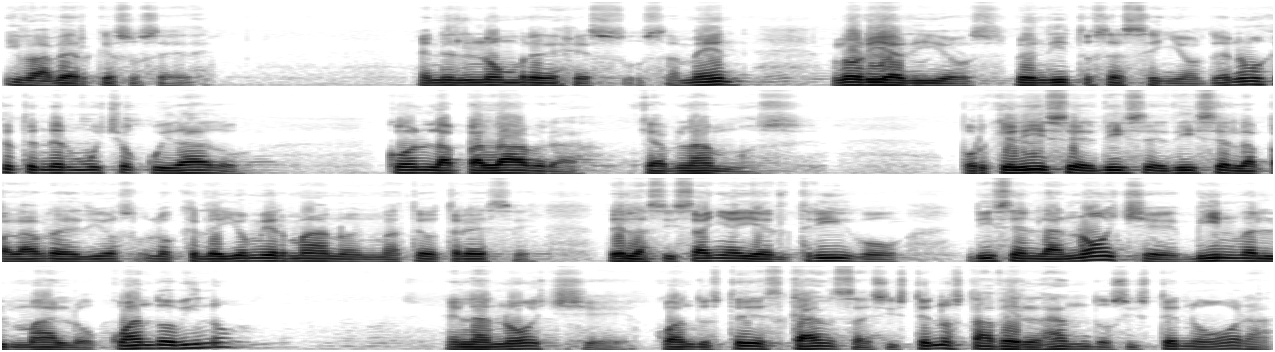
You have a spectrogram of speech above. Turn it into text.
y va a ver qué sucede. En el nombre de Jesús. Amén. Gloria a Dios. Bendito sea el Señor. Tenemos que tener mucho cuidado con la palabra que hablamos. Porque dice, dice, dice la palabra de Dios, lo que leyó mi hermano en Mateo 13, de la cizaña y el trigo, dice en la noche vino el malo. ¿Cuándo vino? En la noche, cuando usted descansa, si usted no está velando, si usted no ora,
